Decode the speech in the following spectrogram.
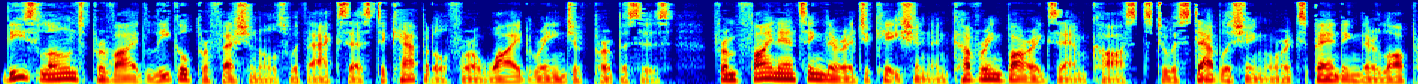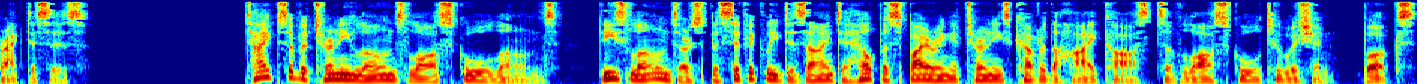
These loans provide legal professionals with access to capital for a wide range of purposes, from financing their education and covering bar exam costs to establishing or expanding their law practices. Types of attorney loans Law school loans these loans are specifically designed to help aspiring attorneys cover the high costs of law school tuition, books,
